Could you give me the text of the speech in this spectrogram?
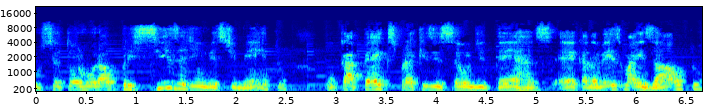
o setor rural precisa de investimento. O capex para aquisição de terras é cada vez mais alto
